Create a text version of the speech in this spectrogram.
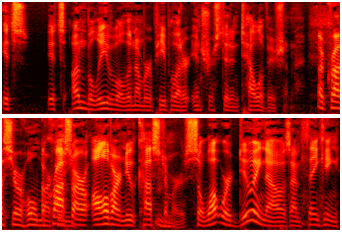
It's it's unbelievable the number of people that are interested in television across your whole market. across our all of our new mm-hmm. customers. So what we're doing now is I'm thinking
